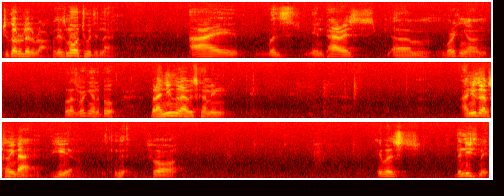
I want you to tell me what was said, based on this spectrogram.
to go to Little Rock, but there's more to it than that. I was in Paris um, working on well, I was working on a book, but I knew that I was coming. I knew that I was coming back here for. It was beneath me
